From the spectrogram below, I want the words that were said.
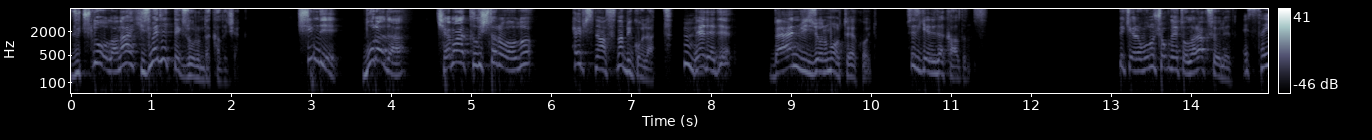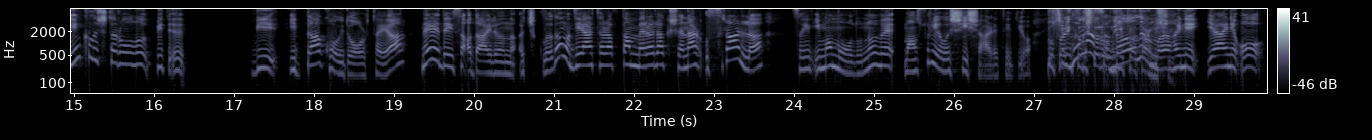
güçlü olana hizmet etmek zorunda kalacak. Şimdi burada Kemal Kılıçdaroğlu hepsine aslında bir gol attı. Ne dedi? Ben vizyonumu ortaya koydum. Siz geride kaldınız. Bir kere bunu çok net olarak söyledi. E, Sayın Kılıçdaroğlu bir, e, bir iddia koydu ortaya. Neredeyse adaylığını açıkladı ama diğer taraftan Meral Akşener ısrarla Sayın İmamoğlu'nu ve Mansur Yavaş'ı işaret ediyor. Bu Sayın Şimdi masa Kılıçdaroğlu'nu yıpratan dağılır bir mı? şey. Hani yani o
